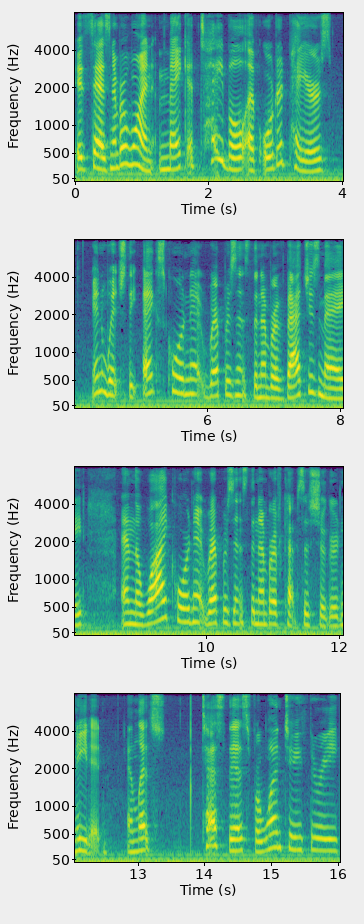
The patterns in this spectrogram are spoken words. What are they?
It says, number one, make a table of ordered pairs in which the x-coordinate represents the number of batches made and the y-coordinate represents the number of cups of sugar needed. And let's test this for one, two, three,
